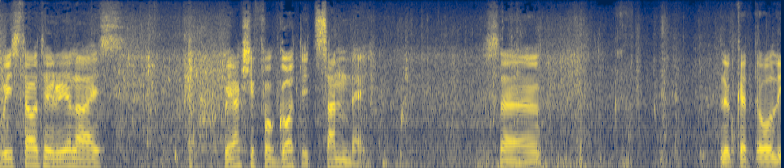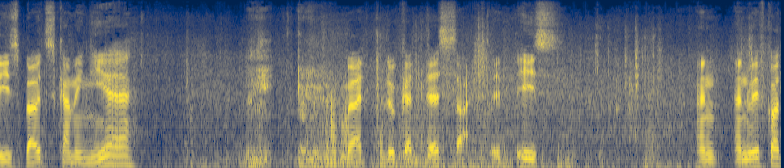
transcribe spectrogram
we start to realize we actually forgot it's Sunday. So look at all these boats coming here but look at this side. It is. And and we've got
